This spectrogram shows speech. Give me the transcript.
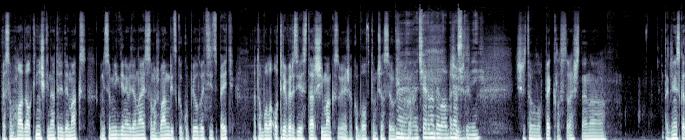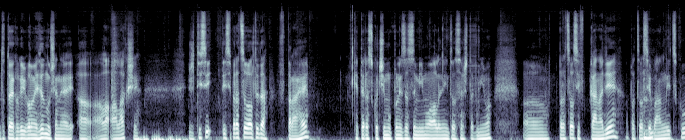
Ja som hľadal knižky na 3D Max, ani som nikde nevedel nájsť, som až v Anglicku kúpil 2005 a to bola o tri verzie starší Max, vieš, ako bol v tom čase už. Ne, černo-biele obrázky. Čiže, čiže to bolo peklo strašné. No. Takže dneska toto je ako keby veľmi zjednodušené a, a, a ľahšie že ty si, ty si pracoval teda v Prahe, keď teraz skočím úplne zase mimo, ale nie to až tak mimo. Uh, pracoval si v Kanade a pracoval mm-hmm. si v mhm. Anglicku,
